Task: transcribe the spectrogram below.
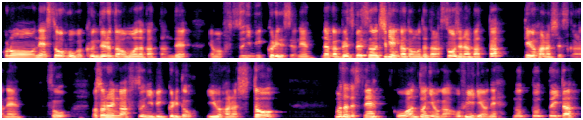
このね、双方が組んでるとは思わなかったんで、いやまあ普通にびっくりですよね。なんか別々の事件かと思ってたらそうじゃなかったっていう話ですからね。そう。まあ、その辺が普通にびっくりという話と、またですね、こうアントニオがオフィリアをね、乗っ取っていたっ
